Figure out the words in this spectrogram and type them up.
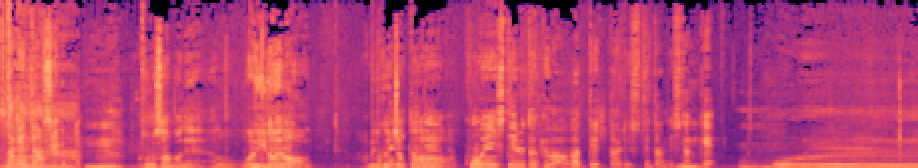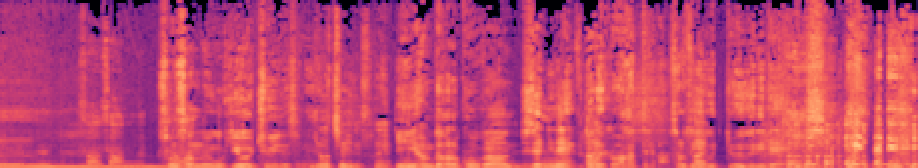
たうん。孫さんがね、あの、俺いないなって。アメリカ行っちゃったな。で講演してる時は上がってったりしてたんでしたっけ？孫さん。の孫さんの動き要注意ですね。要注意ですね。いや、だからここから事前にね、どこ行くか分かってれば、その時にう売りで、えだって。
